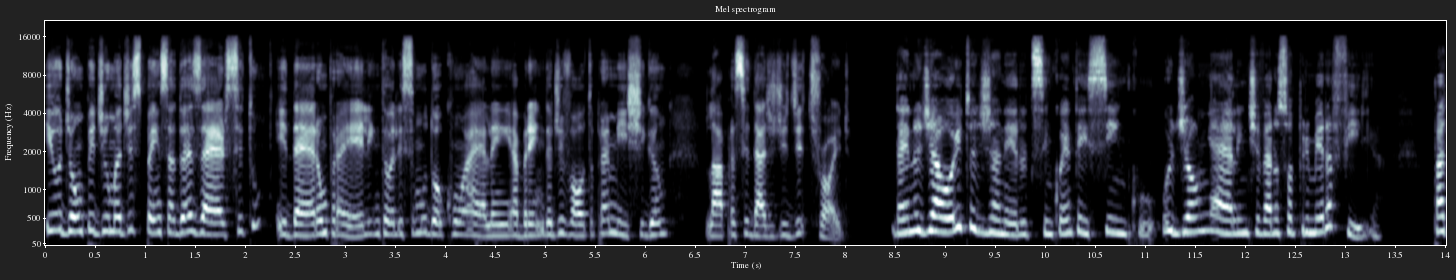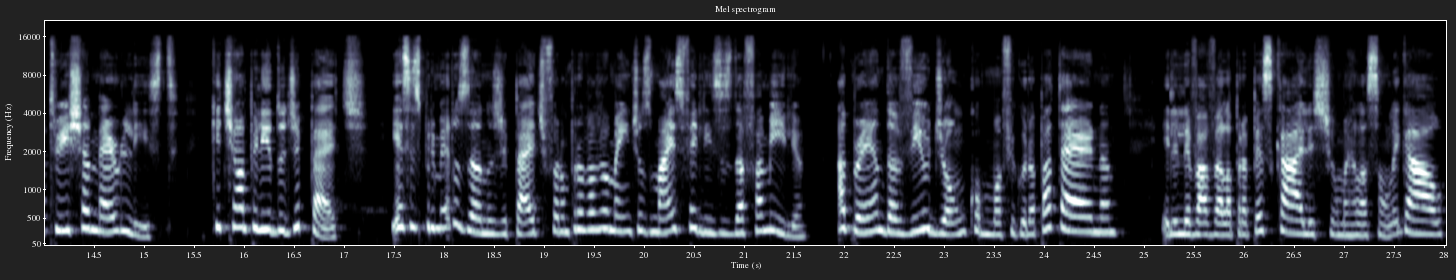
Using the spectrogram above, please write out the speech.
E o John pediu uma dispensa do exército e deram para ele. Então ele se mudou com a Ellen e a Brenda de volta para Michigan, lá para a cidade de Detroit. Daí, no dia 8 de janeiro de 55, o John e a Ellen tiveram sua primeira filha, Patricia Mary List, que tinha o apelido de Pat. E esses primeiros anos de Pat foram provavelmente os mais felizes da família. A Brenda viu John como uma figura paterna, ele levava ela para pescar, eles tinham uma relação legal.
